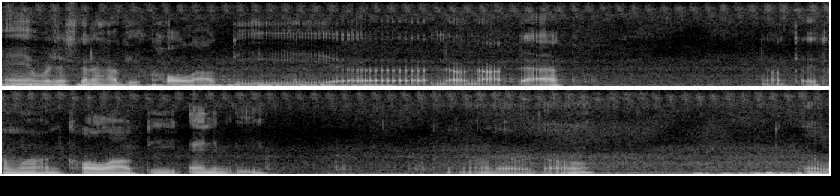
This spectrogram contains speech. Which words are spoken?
And we're just gonna have you call out the, uh, no, not that. Okay, come on, call out the enemy. Oh, there we go. And we're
